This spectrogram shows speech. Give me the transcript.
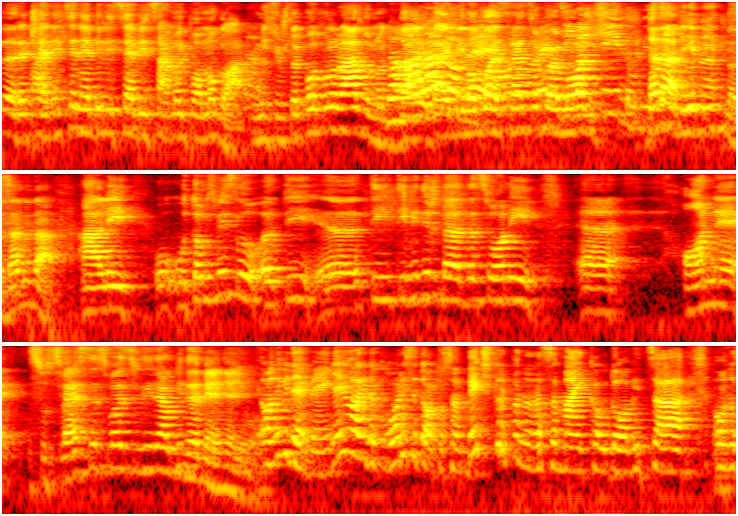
E, rečenice ne bi li sebi samoj pomogla. Da. Mislim, što je potpuno razumno. Da, daj, daj razumno bilo je, koje ono, sredstvo koje možeš. Da, da, nije bitno, da, da, da. Ali, u, u tom smislu, e, ti, e, ti, ti vidiš da, da su oni, e, one su svesne svoje sredine, ali bi da je menjaju. Oni bi da je menjaju, ali da koriste to, ako sam već strpana da sam majka, udovica, ono,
